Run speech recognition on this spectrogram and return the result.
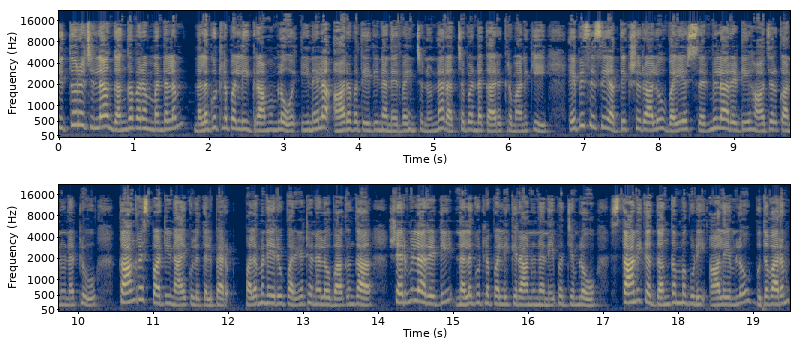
చిత్తూరు జిల్లా గంగవరం మండలం నలగుట్లపల్లి గ్రామంలో ఈ నెల ఆరవ తేదీన నిర్వహించనున్న రచ్చబండ కార్యక్రమానికి ఏపీసీసీ అధ్యక్షురాలు వైఎస్ షర్మిలారెడ్డి హాజరు కానున్నట్లు కాంగ్రెస్ పార్టీ నాయకులు తెలిపారు. పలమనేరు పర్యటనలో భాగంగా షర్మిలారెడ్డి నల్లగుట్లపల్లికి రానున్న నేపథ్యంలో స్థానిక గంగమ్మ గుడి ఆలయంలో బుధవారం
